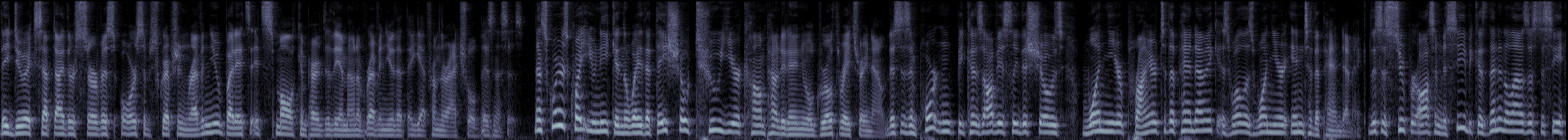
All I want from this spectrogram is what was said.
they do accept either service or subscription revenue, but it's it's small compared to the amount of revenue that they get from their actual businesses. Now, Square is quite unique in the way that they show two-year compounded annual growth rates right now. This is important because obviously this shows one year prior to the pandemic as well as one year into the pandemic. This is super awesome to see because then it allows us to see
